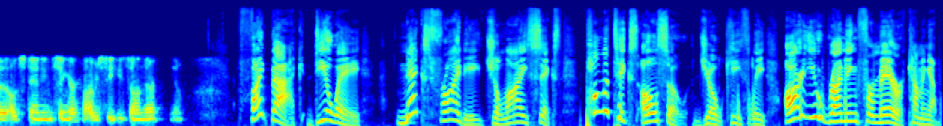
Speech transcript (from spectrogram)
an outstanding singer. Obviously, he's on there. You know. Fight Back, DOA, next Friday, July 6th. Politics also, Joe Keithley. Are you running for mayor coming up?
